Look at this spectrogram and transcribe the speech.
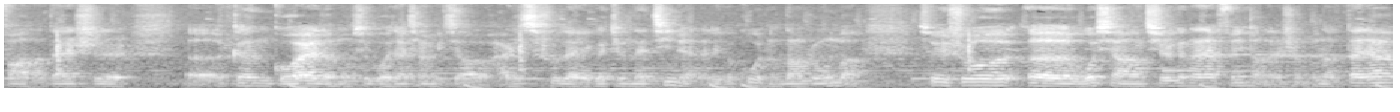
放的，但是呃，跟国外的某些国家相比较，还是处在一个正在进展的这个过程当中吧。所以说，呃，我想其实跟大家分享的是什么呢？大家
